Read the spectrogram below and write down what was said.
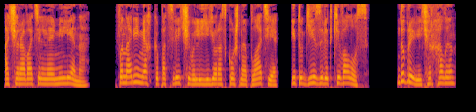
очаровательная Милена. Фонари мягко подсвечивали ее роскошное платье и тугие завитки волос. «Добрый вечер, Хален.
